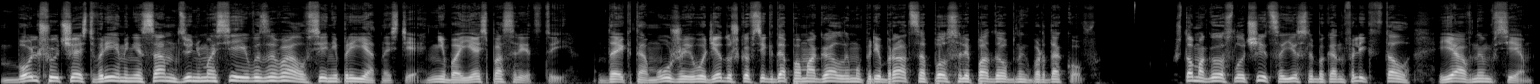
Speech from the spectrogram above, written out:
Большую часть времени сам Дзюньмасей вызывал все неприятности, не боясь последствий. Да и к тому же его дедушка всегда помогал ему прибраться после подобных бардаков. Что могло случиться, если бы конфликт стал явным всем,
